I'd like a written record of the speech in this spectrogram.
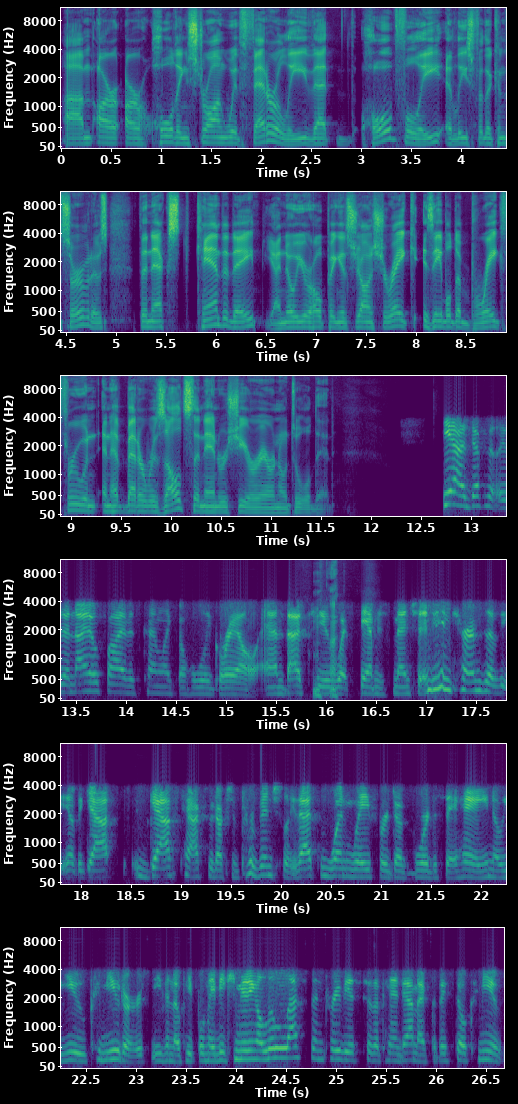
um, are are holding strong with federally. That hopefully, at least for the Conservatives, the next candidate I know you're hoping it's Jean Charest, is able to break through and, and have better results than Andrew Scheer or Erin O'Toole did. Yeah, definitely. The 905 is kind of like the holy grail, and that's what Sam just mentioned in terms of the, you know, the gas gas tax reduction provincially. That's one way for Doug Ford to say, hey, you know, you commuters, even though people may be commuting a little less than previous to the pandemic, but they still commute.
